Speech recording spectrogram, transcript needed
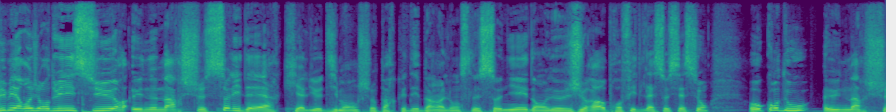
Lumière aujourd'hui sur une marche solidaire qui a lieu dimanche au Parc des Bains à Lons-le-Saunier dans le Jura au profit de l'association Au Condou. Une marche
